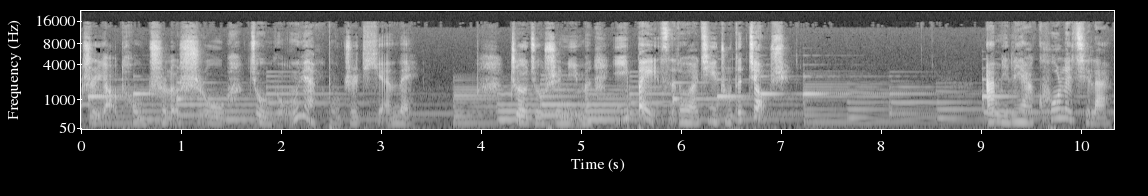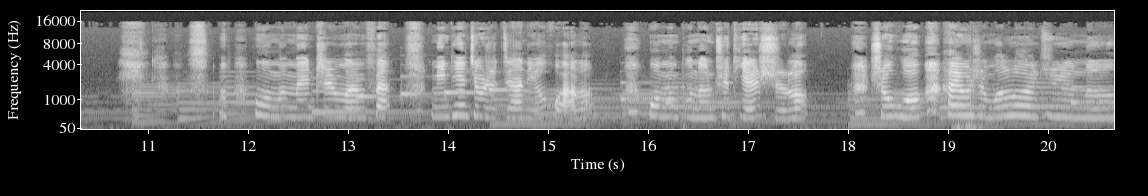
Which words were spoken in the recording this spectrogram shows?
只要偷吃了食物，就永远不知甜味。这就是你们一辈子都要记住的教训。”阿米莉亚哭了起来：“ 我们没吃晚饭，明天就是嘉年华了，我们不能吃甜食了。生活还有什么乐趣呢？”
